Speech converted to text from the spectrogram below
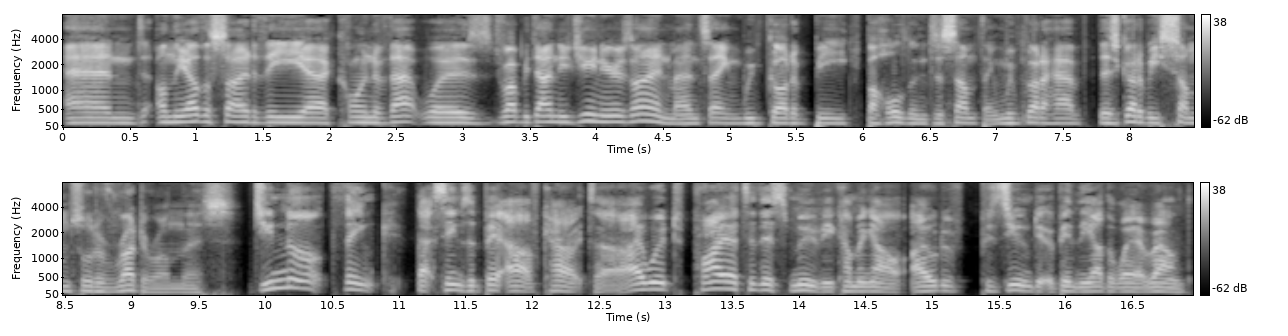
And on the other side of the uh, coin of that was Robbie Downey Jr. as Iron Man, saying, "We've got to be beholden to something. We've got to have. There's got to be some sort of rudder on this." Do you not think that seems a bit out of character? I would, prior to this movie coming out, I would have presumed it would have been the other way around.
